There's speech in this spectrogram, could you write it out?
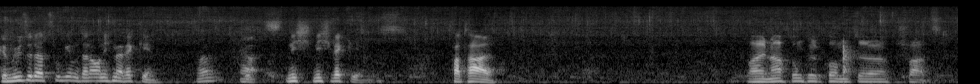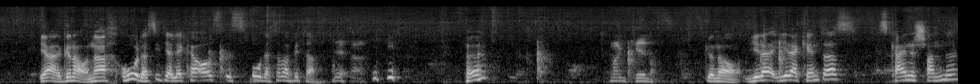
Gemüse dazugeben und dann auch nicht mehr weggehen. Ne? Ja. Nicht, nicht weggehen. Das ist fatal. Weil nach dunkel kommt äh, schwarz. Ja, genau. Nach, oh, das sieht ja lecker aus. Ist, oh, das ist aber bitter. Ja. Man kennt's. Genau. Jeder, jeder kennt das. Ist keine Schande.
